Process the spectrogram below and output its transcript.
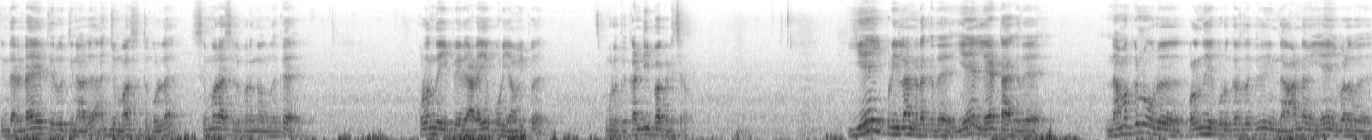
இந்த ரெண்டாயிரத்தி இருபத்தி நாலு அஞ்சு மாதத்துக்குள்ளே சிம்மராசியில் பிறந்தவங்களுக்கு குழந்தை பேர் அடையக்கூடிய அமைப்பு உங்களுக்கு கண்டிப்பாக கிடைச்சிடும் ஏன் இப்படிலாம் நடக்குது? ஏன் லேட் ஆகுது? நமக்குன்னு ஒரு குழந்தைய கொடுக்கறதுக்கு இந்த ஆண்டவன் ஏன் இவ்வளவு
